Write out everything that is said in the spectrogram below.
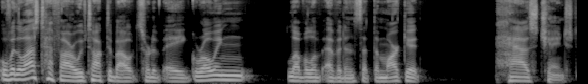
over the last half hour, we've talked about sort of a growing level of evidence that the market has changed.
